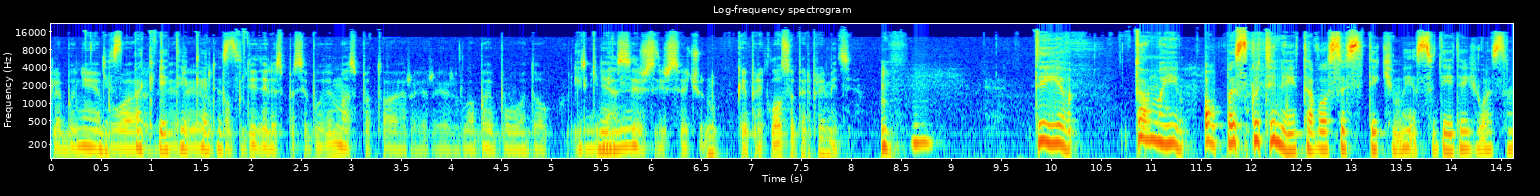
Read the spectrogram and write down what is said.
Klebonijoje buvo pakvietė ir, ir, ir didelis pasibuvimas po to ir, ir, ir labai buvo daug giminės iš, iš svečių, nu, kaip priklauso per primiciją. -hmm. Tai, Tomai, o paskutiniai tavo susitikimai su dėdė Juozu?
